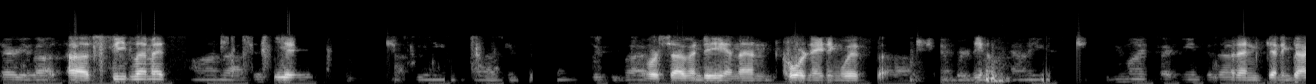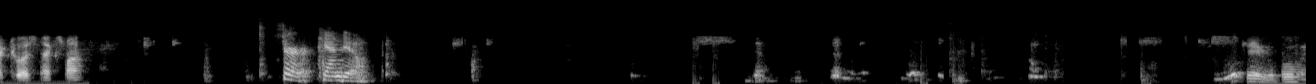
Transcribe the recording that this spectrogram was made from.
Terry about uh, speed limits on uh, 58, not being uh, consistent, 65 or 70, and then coordinating with uh, San Bernardino County. Do you mind checking into that and getting back to us next month? Sure, can do. Okay, we'll go,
